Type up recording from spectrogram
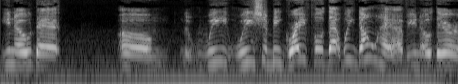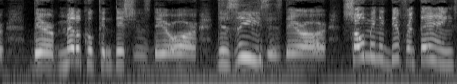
you know, that um, we we should be grateful that we don't have. You know, there there are medical conditions, there are diseases, there are so many different things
